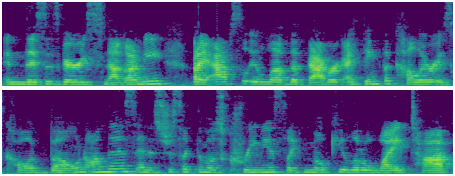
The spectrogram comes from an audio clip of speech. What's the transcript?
and this is very snug on me, but I absolutely love the fabric. I think the color is called Bone on this, and it's just like the most creamiest, like milky little white top.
